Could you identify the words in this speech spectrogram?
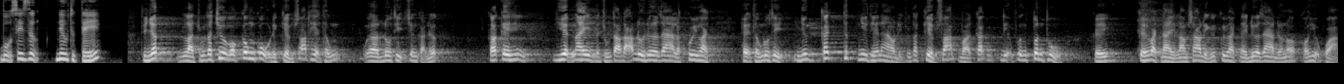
Bộ Xây dựng nêu thực tế. Thứ nhất là chúng ta chưa có công cụ để kiểm soát hệ thống ờ, đô thị trên cả nước. Các cái hiện nay là chúng ta đã đưa đưa ra là quy hoạch hệ thống đô thị, nhưng cách thức như thế nào để chúng ta kiểm soát và các địa phương tuân thủ cái kế hoạch này, làm sao để cái quy hoạch này đưa ra để nó có hiệu quả,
